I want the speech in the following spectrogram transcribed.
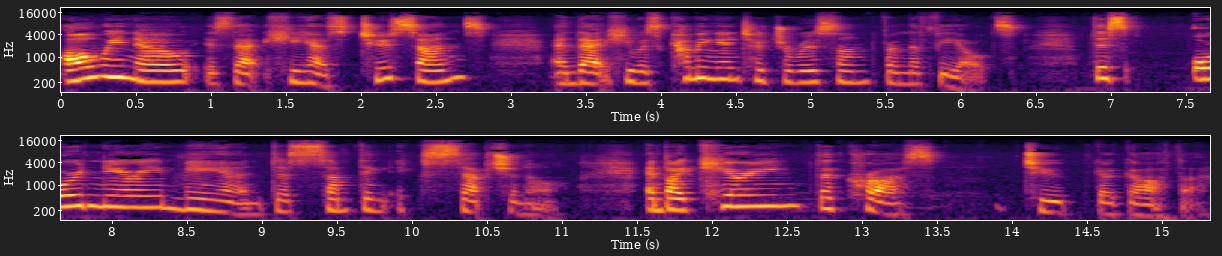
All we know is that he has two sons and that he was coming into Jerusalem from the fields. This ordinary man does something exceptional, and by carrying the cross to Golgotha,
